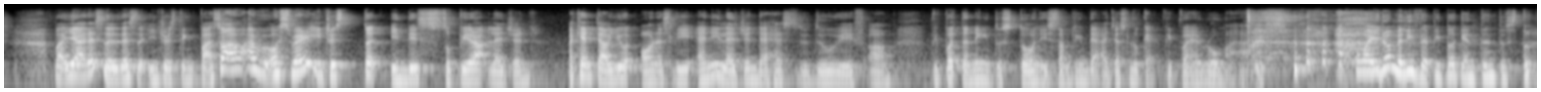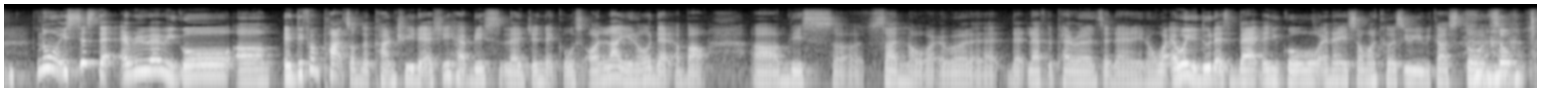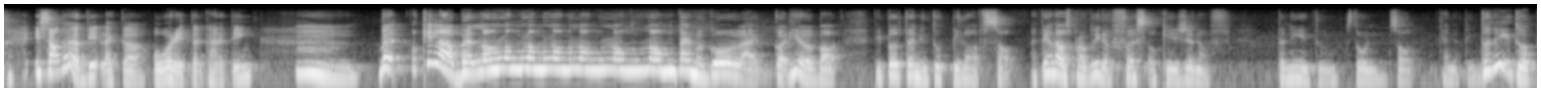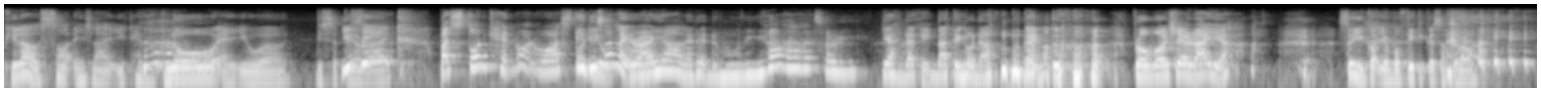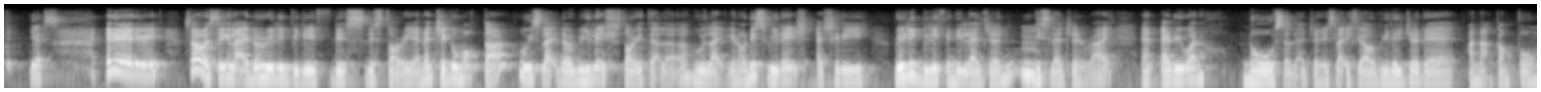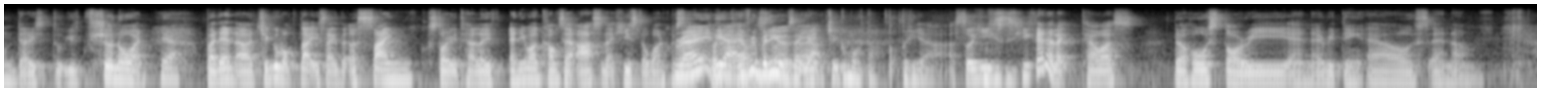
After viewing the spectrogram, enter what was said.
But yeah, that's the that's the interesting part. So I, I was very interested in this Supirak legend. I can tell you honestly, any legend that has to do with um people turning into stone is something that I just look at people and roll my eyes. Why you don't believe that people can turn to stone? no, it's just that everywhere we go, um, in different parts of the country, they actually have this legend that goes online. You know that about um, this uh, son or whatever that, that left the parents and then you know whatever you do that's bad then you go and then if someone curses you you become a stone so it sounded a bit like a overrated kind of thing Hmm. But okay lah. But long, long, long, long, long, long, long time ago, I got hear about people turn into pillar of salt. I think that was probably the first occasion of turning into stone salt kind of thing. turning into a pillar of salt is like you can blow and it will disappear You right think? but stone cannot was Eh, stone this you one like. Raya like that the movie. Haha, sorry. Yeah, dah, Okay. dah tengok dah. bukan tu promotion raya so you got your birthday tickets after all yes. anyway anyway so I was saying like I don't really believe this this story and then Cikgu Mokhtar who is like the village storyteller who like you know this village actually really believe in the legend this legend right and everyone knows the legend it's like if you're a villager there anak kampung dari situ you sure know one Yeah. but then uh, Cikgu Mokhtar is like the assigned storyteller if anyone comes and asks like he's the one who's Right? like, Yeah, everybody story, was like, right? yeah, Cikgu talk to him. Yeah, so he's he kind of like tell us the whole story and everything else, and um,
